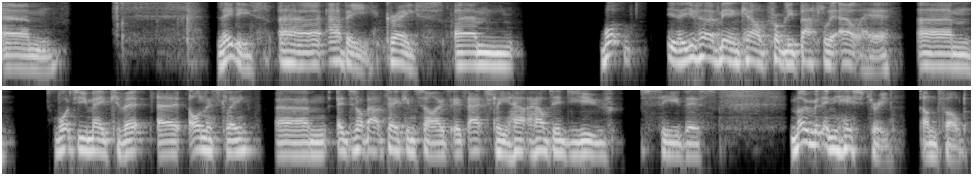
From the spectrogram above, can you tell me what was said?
Um, ladies, uh, Abby, Grace, um, what you know, you've heard me and Cal probably battle it out here. Um, what do you make of it? Uh, honestly, um, it's not about taking sides. It's actually how how did you see this moment in history unfold?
